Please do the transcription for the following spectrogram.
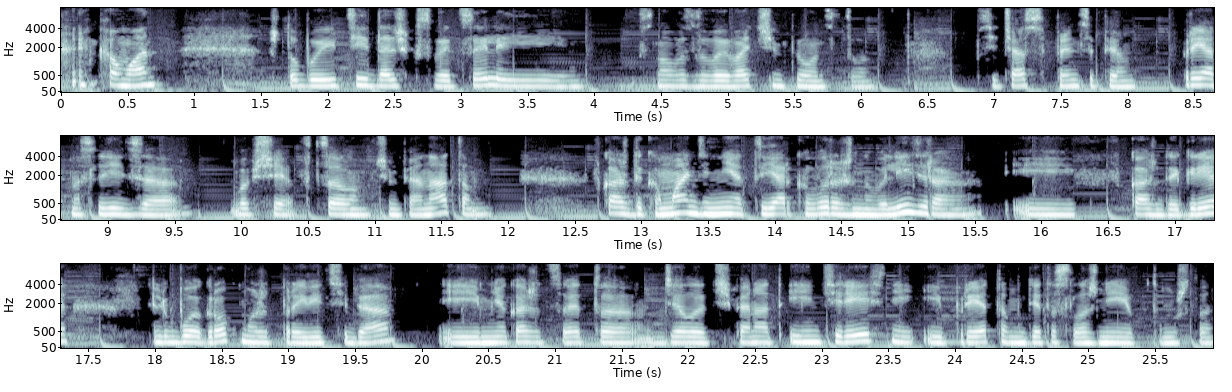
команд, чтобы идти дальше к своей цели и снова завоевать чемпионство. Сейчас, в принципе, приятно следить за вообще в целом чемпионатом. Каждой команде нет ярко выраженного лидера, и в каждой игре любой игрок может проявить себя и мне кажется, это делает чемпионат и интересней, и при этом где-то сложнее, потому что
